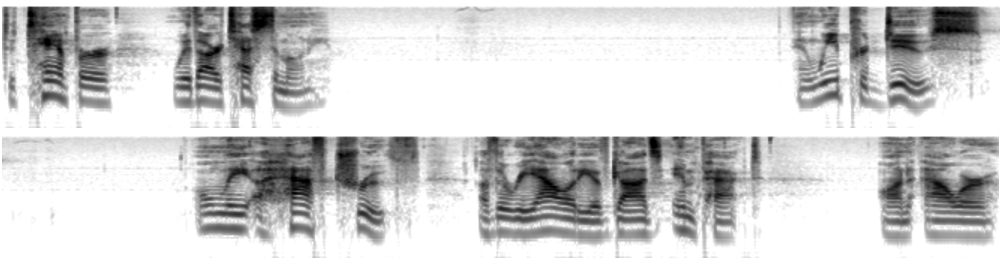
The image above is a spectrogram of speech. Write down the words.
to tamper with our testimony. And we produce only a half truth of the reality of God's impact on our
